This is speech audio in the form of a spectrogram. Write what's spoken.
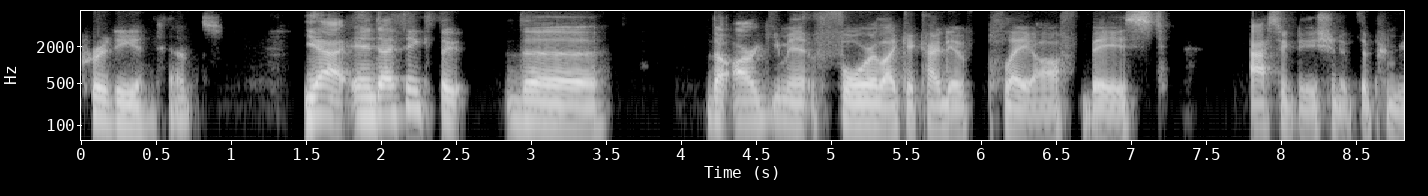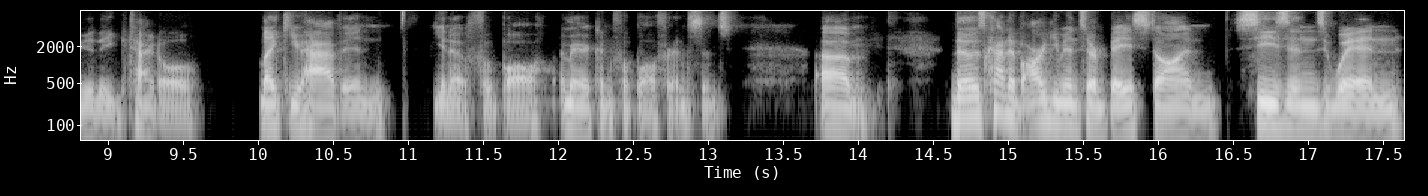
pretty intense Yeah, and I think the the the argument for like a kind of playoff based assignation of the Premier League title, like you have in you know football, American football, for instance, um, those kind of arguments are based on seasons when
